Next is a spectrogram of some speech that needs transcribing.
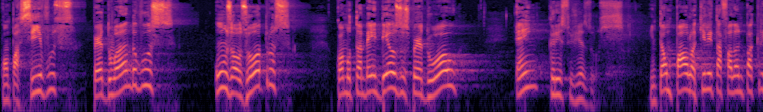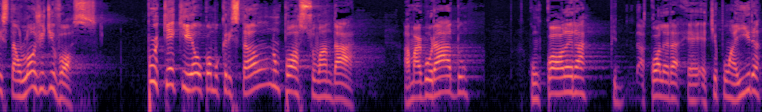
compassivos, perdoando-vos uns aos outros, como também Deus os perdoou em Cristo Jesus. Então, Paulo aqui ele está falando para cristão, longe de vós. Por que, que eu, como cristão, não posso andar amargurado, com cólera, a cólera é, é tipo uma ira,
